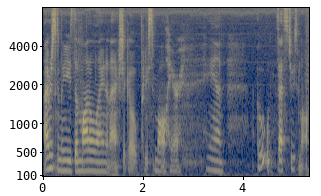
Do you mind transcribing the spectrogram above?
I'm just going to use the monoline and I actually go pretty small here and Ooh, that's too small.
